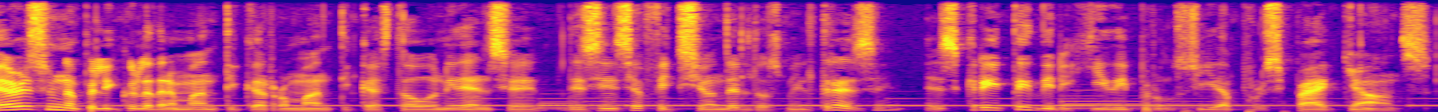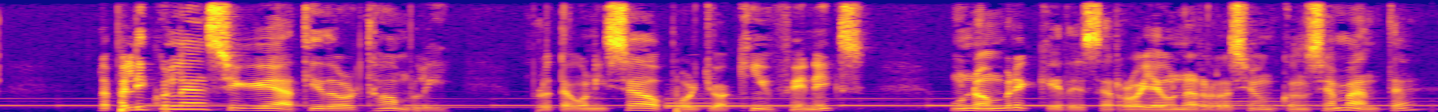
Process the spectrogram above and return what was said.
Hair es una película dramática romántica estadounidense de ciencia ficción del 2013, escrita y dirigida y producida por Spike Jones. La película sigue a Theodore Tumbley, protagonizado por Joaquin Phoenix, un hombre que desarrolla una relación con Samantha,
